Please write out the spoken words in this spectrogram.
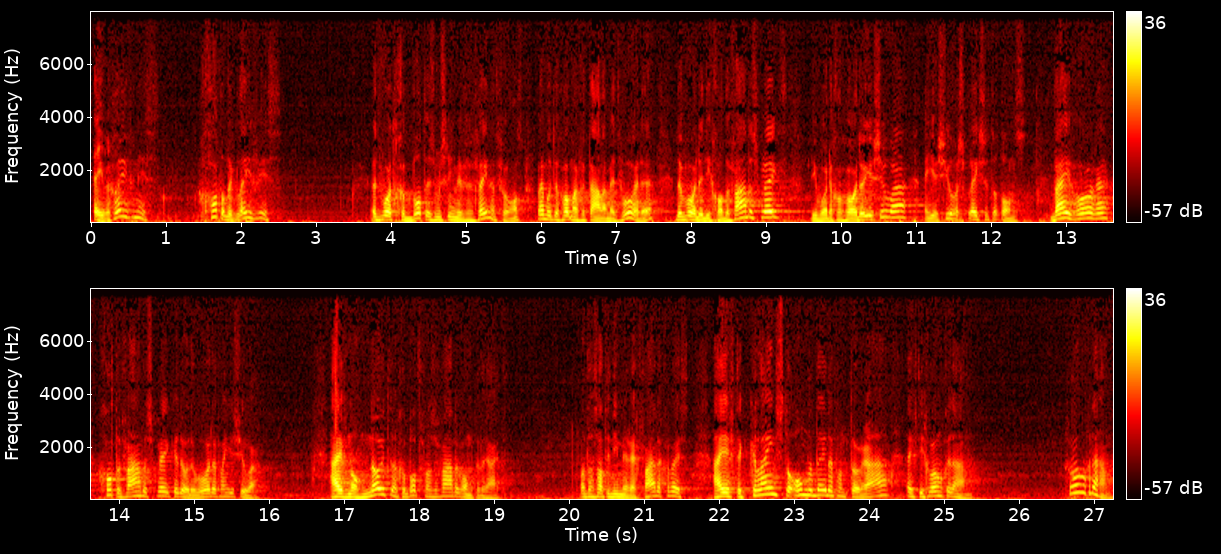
eeuwig leven is. Goddelijk leven is. Het woord gebod is misschien weer vervelend voor ons. Wij moeten gewoon maar vertalen met woorden. De woorden die God de Vader spreekt, die worden gehoord door Yeshua. En Yeshua spreekt ze tot ons. Wij horen God de Vader spreken door de woorden van Yeshua. Hij heeft nog nooit een gebod van zijn vader omgedraaid. Want dan zat hij niet meer rechtvaardig geweest. Hij heeft de kleinste onderdelen van Torah heeft hij gewoon gedaan. Gewoon gedaan.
